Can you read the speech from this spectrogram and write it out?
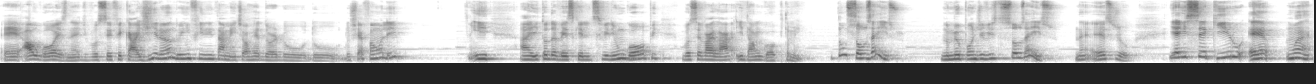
é, algoz, né? De você ficar girando infinitamente ao redor do, do, do chefão ali. E aí toda vez que ele desferir um golpe, você vai lá e dá um golpe também. Então Souls é isso. No meu ponto de vista, Souls é isso, né? É esse jogo. E aí Sekiro é uma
